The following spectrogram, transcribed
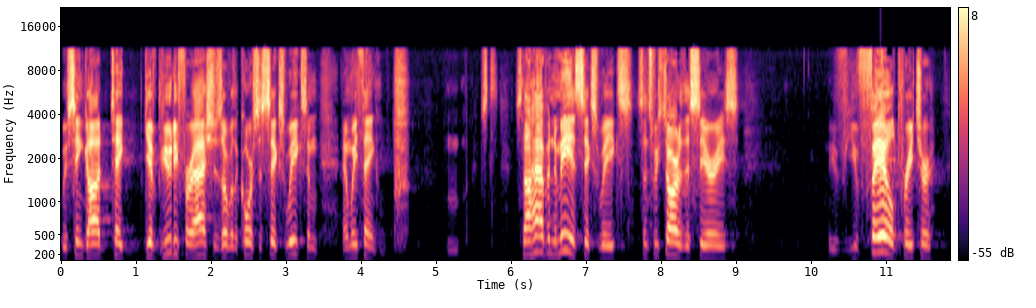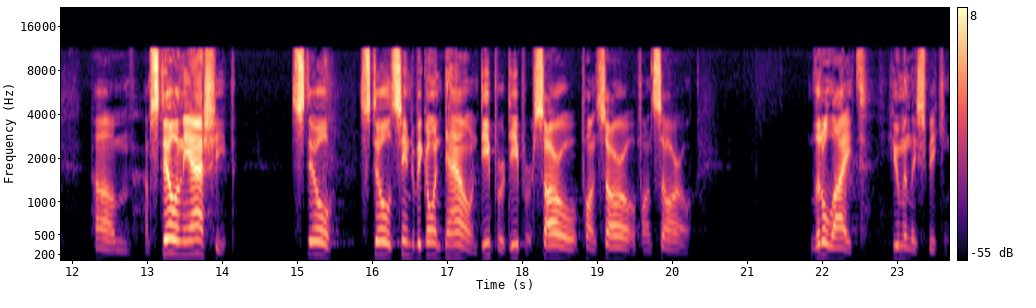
we've seen God take give beauty for ashes over the course of six weeks, and, and we think it's not happened to me in six weeks since we started this series. You've, you've failed, preacher. Um, I'm still in the ash heap. Still, still seem to be going down deeper, deeper, sorrow upon sorrow upon sorrow. Little light, humanly speaking.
